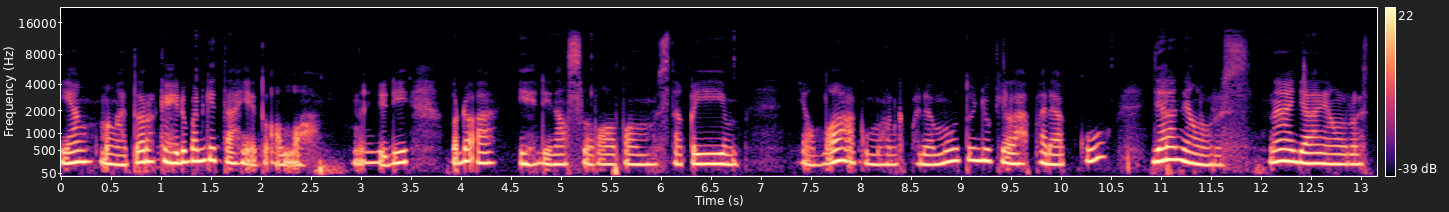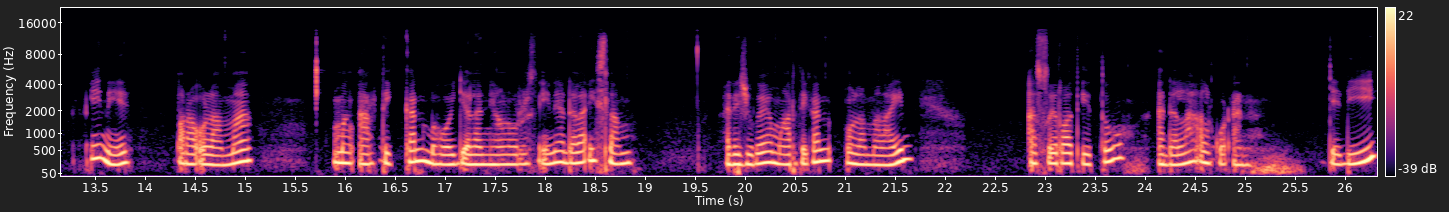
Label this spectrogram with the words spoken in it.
yang mengatur kehidupan kita yaitu Allah. Nah, jadi berdoa, ihdinas siratal mustaqim. Ya Allah, aku mohon kepadamu, tunjukilah padaku jalan yang lurus. Nah, jalan yang lurus ini para ulama mengartikan bahwa jalan yang lurus ini adalah Islam. Ada juga yang mengartikan ulama lain asirat itu adalah Al-Quran. Jadi,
